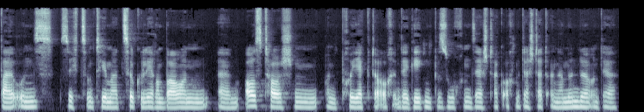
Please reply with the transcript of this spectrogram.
bei uns sich zum Thema zirkulären Bauen ähm, austauschen und Projekte auch in der Gegend besuchen, sehr stark auch mit der Stadt Angermünde und der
